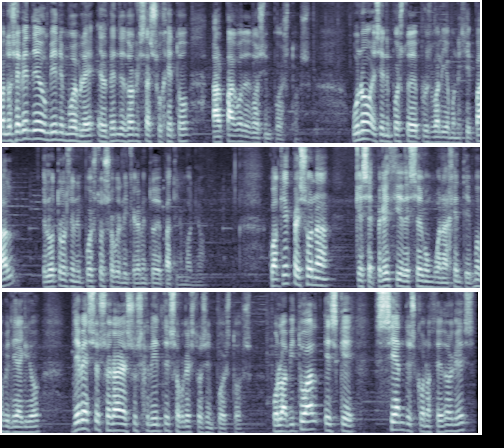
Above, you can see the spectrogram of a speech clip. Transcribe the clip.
Cuando se vende un bien inmueble, el vendedor está sujeto al pago de dos impuestos. Uno es el impuesto de plusvalía municipal, el otro es el impuesto sobre el incremento de patrimonio. Cualquier persona que se precie de ser un buen agente inmobiliario debe asesorar a sus clientes sobre estos impuestos. Por lo habitual es que sean desconocedores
